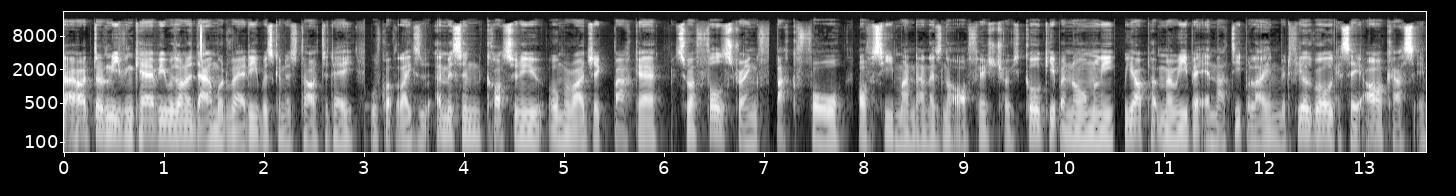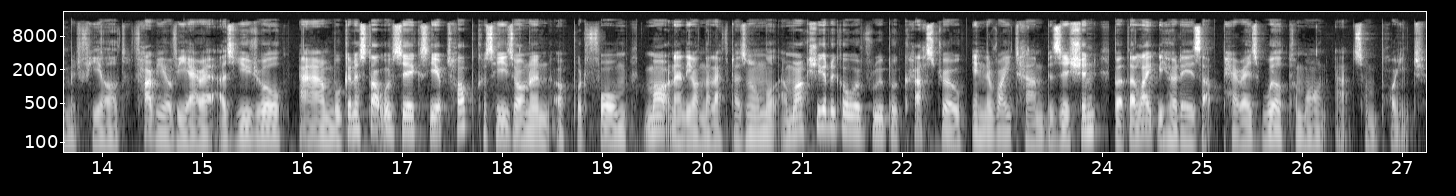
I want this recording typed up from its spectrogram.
I don't even care if he was on a downward red, he was going to start today. We've got the likes of Emerson, Kossounou, Omeragic, Bakker. So a full strength back four. Obviously, Mandanda is not our first choice goalkeeper normally. We are putting Mariba in that deeper line midfield role. I say Arcas in midfield, Fabio Vieira as usual. And we're going to start with Zirkzee up top because he's on an upward form. Martinelli on the left as normal. And we're actually going to go with Ruben Castro in the right hand position. But the likelihood is that Perez will come on at some point.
